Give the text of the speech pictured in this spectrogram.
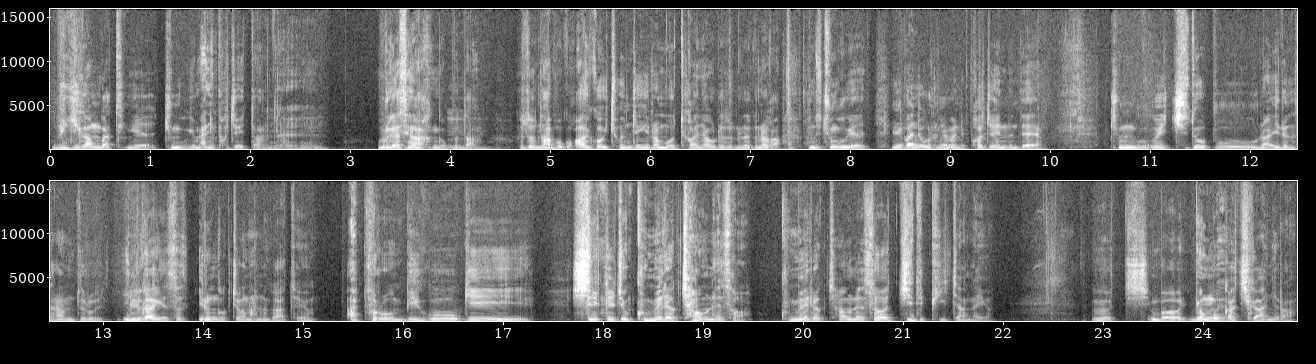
위기감 같은 게 중국에 많이 퍼져 있다고 그러더라고. 네. 우리가 생각한 것보다. 그래서 나보고 아 거기 전쟁이라면 어떡하냐고 그래서 내가 근데 중국에 일반적으로 그게 많이 퍼져 있는데 중국의 지도부나 이런 사람들은 일각에서 이런 걱정을 하는 것 같아요. 앞으로 미국이 실질적 구매력 차원에서 구매력 차원에서 GDP 있잖아요. 그뭐 명목 가치가 아니라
